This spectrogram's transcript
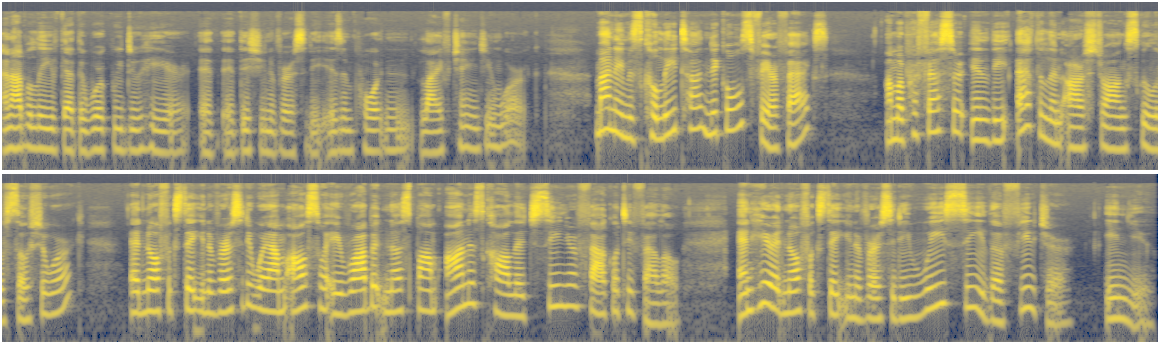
And I believe that the work we do here at, at this university is important, life changing work. My name is Colita Nichols Fairfax. I'm a professor in the Ethelyn R. Strong School of Social Work at Norfolk State University, where I'm also a Robert Nusbaum Honors College Senior Faculty Fellow. And here at Norfolk State University, we see the future in you.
